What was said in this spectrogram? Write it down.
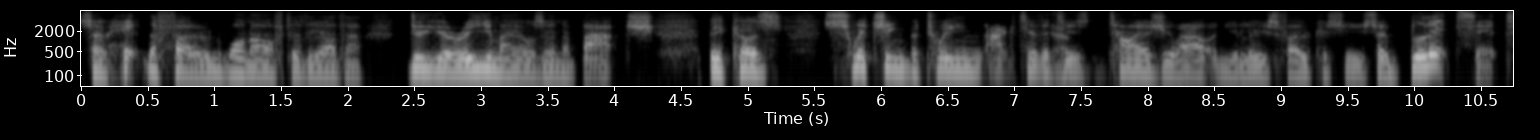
so hit the phone one after the other. Do your emails in a batch because switching between activities tires you out and you lose focus. And you so blitz it,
